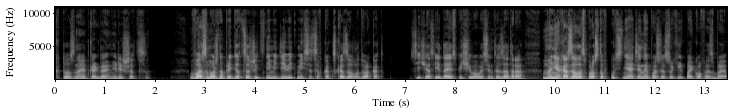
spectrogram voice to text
Кто знает, когда они решатся. Возможно, придется жить с ними девять месяцев, как сказал адвокат. Сейчас еда из пищевого синтезатора мне казалась просто вкуснятиной после сухих пайков СБ.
